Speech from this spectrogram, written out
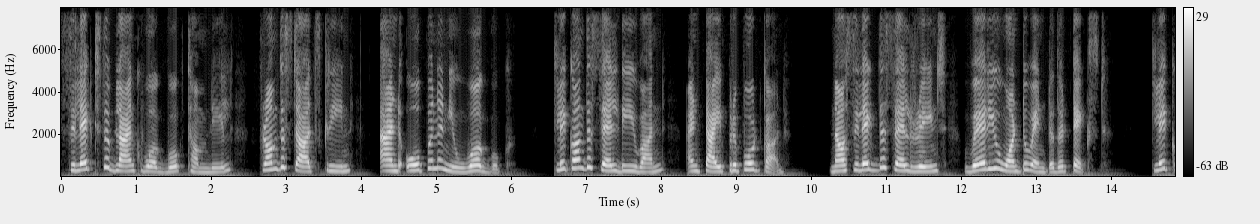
Select the blank workbook thumbnail from the start screen and open a new workbook. Click on the cell D1 and type report card. Now select the cell range where you want to enter the text. Click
